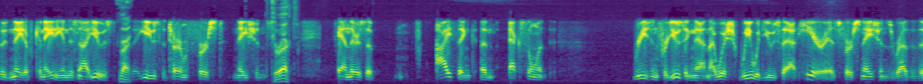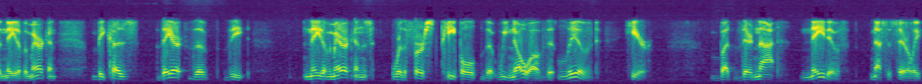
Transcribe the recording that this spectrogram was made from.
the Native Canadian is not used. Right. They use the term First Nations. Correct. And there's a, I think, an excellent reason for using that, and I wish we would use that here as First Nations rather than Native American, because they are the the Native Americans were the first people that we know of that lived here, but they're not native necessarily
